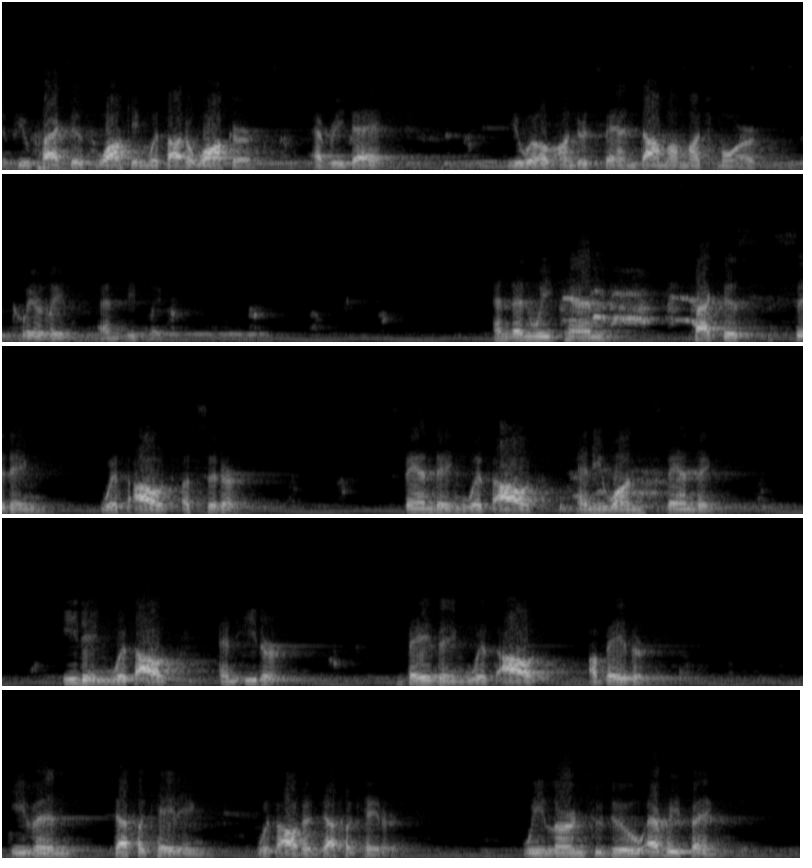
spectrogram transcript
if you practice walking without a walker every day, you will understand Dhamma much more clearly and deeply. And then we can practice sitting without a sitter, standing without anyone standing, eating without an eater, bathing without a bather, even defecating without a defecator. We learn to do everything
